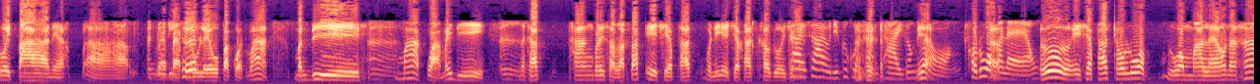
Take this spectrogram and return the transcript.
ด้วยตาเนี่ยอ่ามันดูแบบดีแบบขึ้นเร็วๆปรากฏว่ามันดีอ่ามากกว่าไม่ดีอ่านะครับทางบริษัทหลักทรัพย์เอเชียพลัสวันนี้เอเชียพลัสเข้าด้วยใช่ไหใช่มใช่วันนี้คือคุณชันชัยช่องเนี่ที่ยสองเขารวมมาแล้ว เออเอเชียพลัสเขารวบรวมมาแล้วนะห้า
